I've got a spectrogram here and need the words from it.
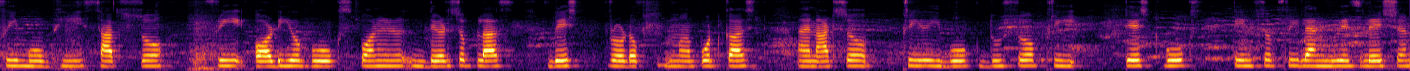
ফ্রি মুভি সাতশো ফ্রি অডিও বুকস পনেরো, দেড়শো plus best product podcast and আটশো ফ্রি ই বুক দুশো ফ্রি টেক্সট বুকস তিনশো ফ্রি ল্যাঙ্গুয়েজ লেসন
